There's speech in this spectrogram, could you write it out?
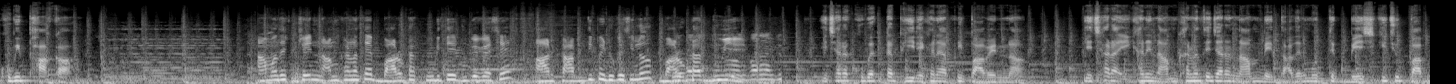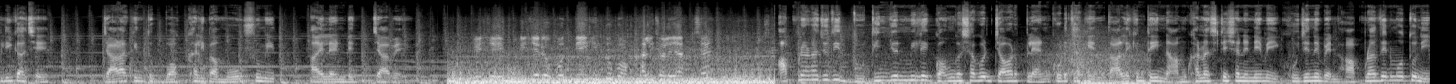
খুবই ফাঁকা। আমাদের ট্রেন নামখানাতে বারোটা কুড়িতে ঢুকে গেছে আর কাকদ্বীপে ঢুকেছিল বারোটা দুইয়ে। এছাড়া খুব একটা ভিড় এখানে আপনি পাবেন না। এছাড়া এখানে নামখানাতে যারা নামবে তাদের মধ্যে বেশ কিছু পাবলিক আছে যারা কিন্তু বকখালি বা মৌসুমি আইল্যান্ডে যাবে। এই যে ব্রিজের উপর দিয়ে কিন্তু বকখালি চলে যাচ্ছে। আপনারা যদি দু তিনজন মিলে গঙ্গাসাগর যাওয়ার প্ল্যান করে থাকেন তাহলে কিন্তু এই নামখানা স্টেশনে নেমেই খুঁজে নেবেন আপনাদের মতনই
